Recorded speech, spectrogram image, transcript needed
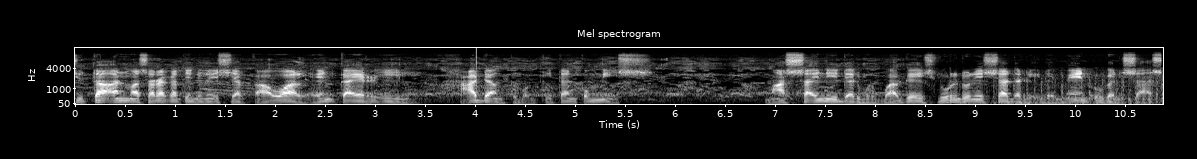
Jutaan masyarakat Indonesia kawal NKRI hadang kebangkitan komunis. Masa ini dari berbagai seluruh Indonesia dari elemen organisasi.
